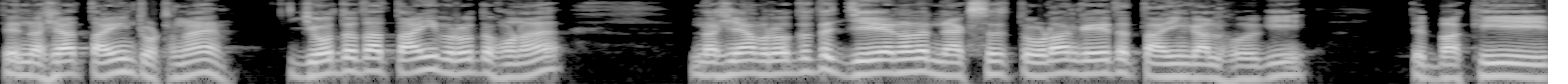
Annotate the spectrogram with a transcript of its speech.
ਤੇ ਨਸ਼ਾ ਤਾਂ ਹੀ ਟੁੱਟਣਾ ਹੈ। ਯੁੱਧ ਦਾ ਤਾਂ ਹੀ ਵਿਰੁੱਧ ਹੋਣਾ ਨਸ਼ਿਆਂ ਵਿਰੁੱਧ ਤੇ ਜੇ ਇਹਨਾਂ ਦਾ ਨੈਕਸਸ ਤੋੜਾਂਗੇ ਤਾਂ ਤਾਂ ਹੀ ਗੱਲ ਹੋਏਗੀ। ਤੇ ਬਾਕੀ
